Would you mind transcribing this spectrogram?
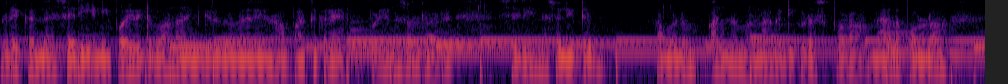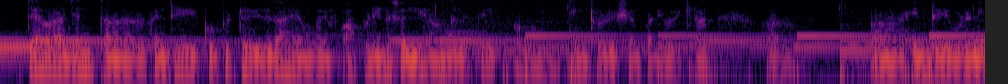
துரைக்கண்ணு சரி நீ போய் விட்டு போ நான் இங்கே இருக்க வேலையை நான் பார்த்துக்கிறேன் அப்படின்னு சொல்கிறாரு சரின்னு சொல்லிட்டு அவனும் அந்த மண்ணாங்கட்டி கூட போகிறான் மேலே போனோன்னா தேவராஜன் த ஹென்ரியை கூப்பிட்டு இதுதான் என் ஒய்ஃப் அப்படின்னு சொல்லி ஆங்கிலத்தில் இன்ட்ரொடக்ஷன் பண்ணி வைக்கிறார். ஹென்றி உடனே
